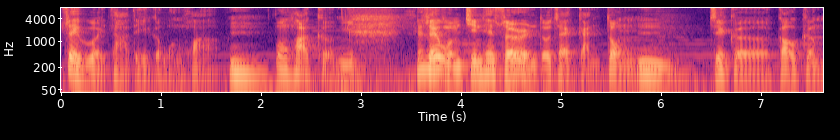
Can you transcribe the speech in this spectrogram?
最伟大的一个文化，嗯，文化革命。所以，我们今天所有人都在感动，嗯，这个高更。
